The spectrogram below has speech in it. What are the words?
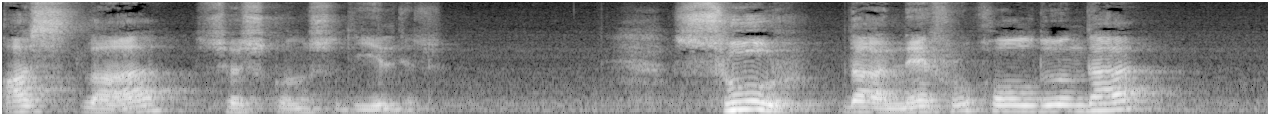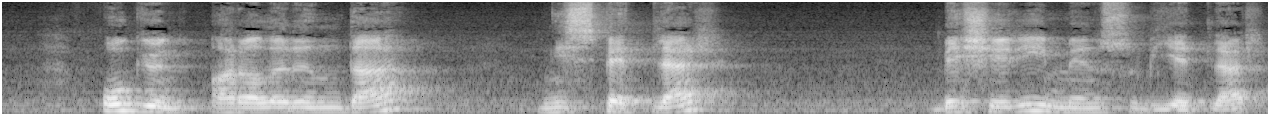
asla söz konusu değildir. Sur da nefruh olduğunda o gün aralarında nispetler, beşeri mensubiyetler,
